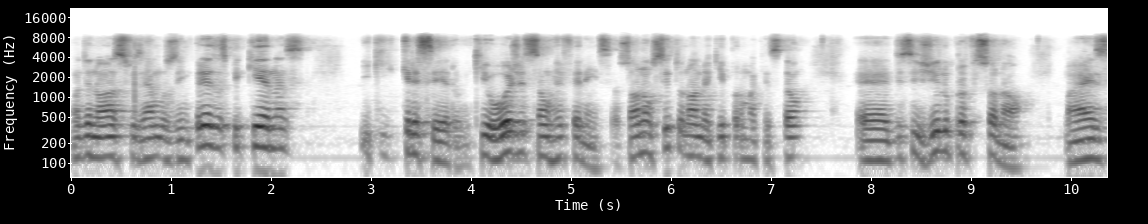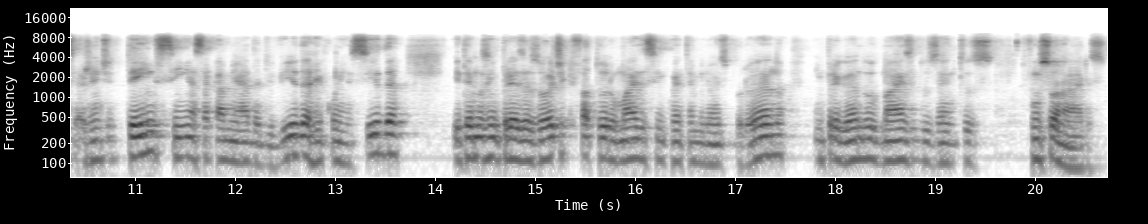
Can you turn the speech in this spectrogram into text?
onde nós fizemos empresas pequenas, e que cresceram, que hoje são referência. Só não cito o nome aqui por uma questão é, de sigilo profissional, mas a gente tem sim essa caminhada de vida reconhecida e temos empresas hoje que faturam mais de 50 milhões por ano, empregando mais de 200 funcionários.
